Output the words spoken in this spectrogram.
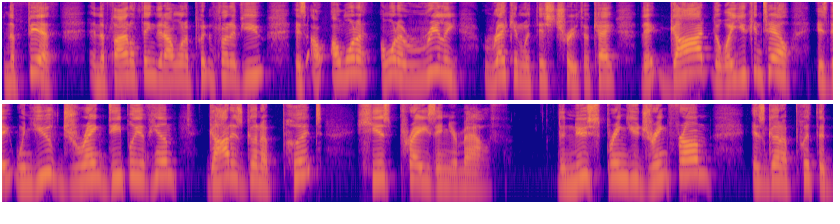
And the fifth and the final thing that I want to put in front of you is I, want to I want to really reckon with this truth, okay? That God, the way you can tell is that when you've drank deeply of Him, God is going to put His praise in your mouth. The new spring you drink from is going to put the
